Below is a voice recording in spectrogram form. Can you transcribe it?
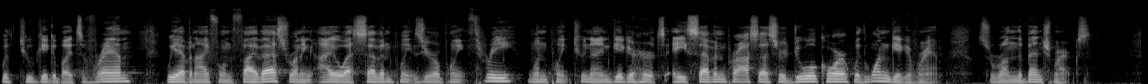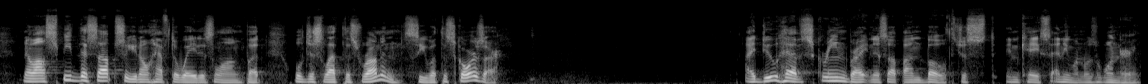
with 2 gigabytes of RAM. We have an iPhone 5S running iOS 7.0.3, 1.29 gigahertz A7 processor dual core with 1 gig of RAM. So run the benchmarks. Now I'll speed this up so you don't have to wait as long, but we'll just let this run and see what the scores are. I do have screen brightness up on both, just in case anyone was wondering.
